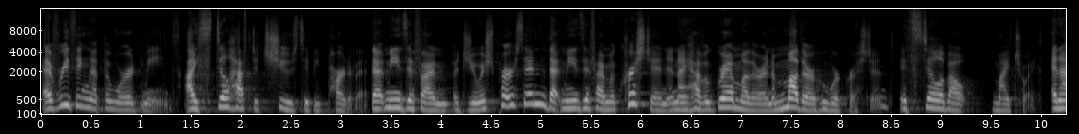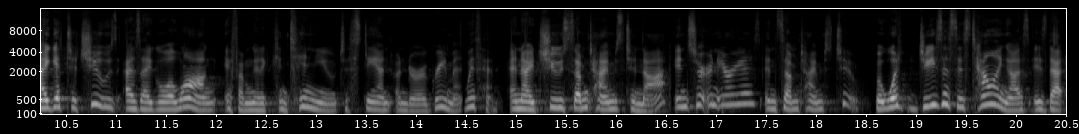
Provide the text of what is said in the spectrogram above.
everything that the word means, I still have to choose to be part of it. That means if I'm a Jewish person, that means if I'm a Christian and I have a grandmother and a mother who were Christians. It's still about my choice. And I get to choose as I go along if I'm going to continue to stand under agreement with him. And I choose sometimes to not in certain areas and sometimes to. But what Jesus is telling us is that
